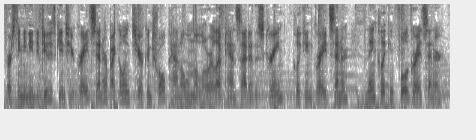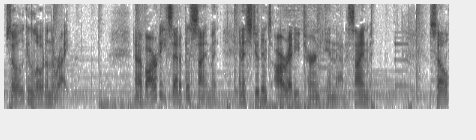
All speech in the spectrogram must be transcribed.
First thing you need to do is get into your Grade Center by going to your control panel on the lower left hand side of the screen, clicking Grade Center, and then clicking Full Grade Center so it can load on the right. Now I've already set up an assignment and a student's already turned in that assignment. So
